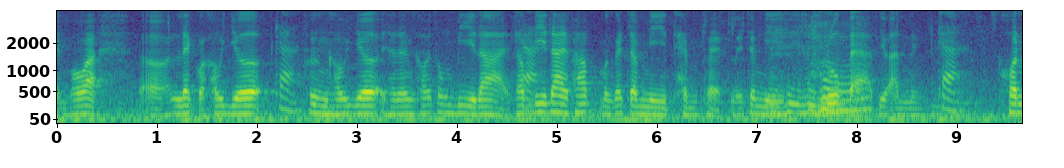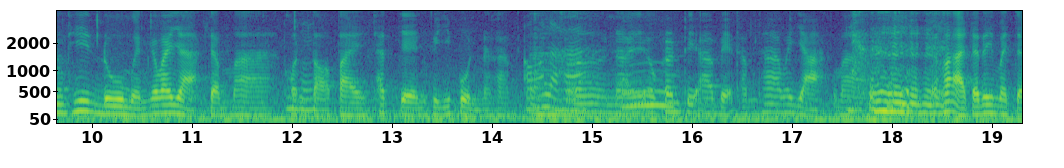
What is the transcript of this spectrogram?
น เพราะว่าเอ่อเล็กกว่าเขาเยอะค่ะพึ่งเขาเยอะฉะนั้นเขาต้องบี้ได้ถ้าค่ะบี้ได้พับมันก็จะมีเทมเพลตหรือจะมีรูปแบบอยู่อันหนึ่ง ค่ะคนที่ดูเหมือนกับว่าอยากจะมาคนต่อไปชัดเจนคือญี่ปุ่นนะครับอ๋อเหรอคะเออนายกรัฐมนตรีอาเบะทำท่าว่าอยากมา แล้วเขาอาจจะได้มาเจ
